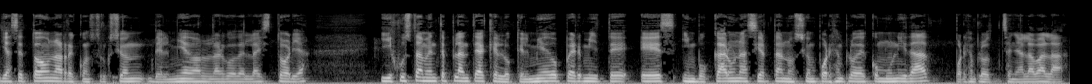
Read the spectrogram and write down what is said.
Y hace toda una reconstrucción del miedo a lo largo de la historia. Y justamente plantea que lo que el miedo permite es invocar una cierta noción, por ejemplo, de comunidad. Por ejemplo, señalaba la,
